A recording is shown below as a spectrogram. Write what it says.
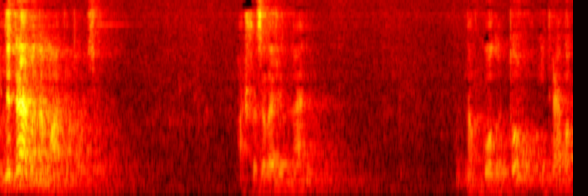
І не треба нам мати того всього. А що залежить від мене? Навколо того і треба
